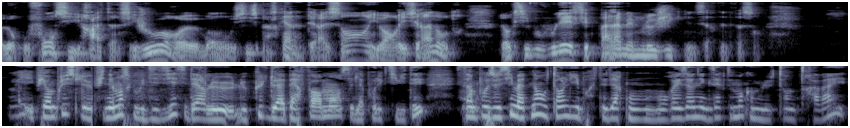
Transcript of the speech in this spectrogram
Donc au fond, s'il rate un séjour, euh, bon, ou s'il se passe rien d'intéressant, il va en réussir un autre. Donc si vous voulez, c'est pas la même logique d'une certaine façon. Oui, et puis en plus, le, finalement, ce que vous disiez, c'est-à-dire le, le, culte de la performance et de la productivité s'impose aussi maintenant au temps libre. C'est-à-dire qu'on raisonne exactement comme le temps de travail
